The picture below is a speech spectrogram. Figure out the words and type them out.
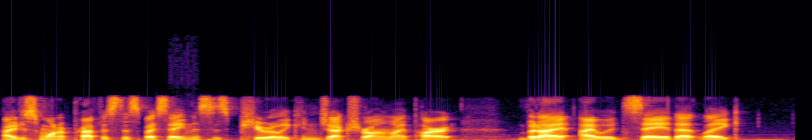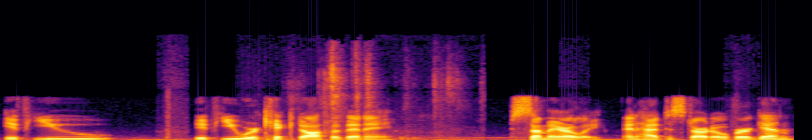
I just want to preface this by saying this is purely conjecture on my part, but I I would say that like if you if you were kicked off of NA summarily and had to start over again,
